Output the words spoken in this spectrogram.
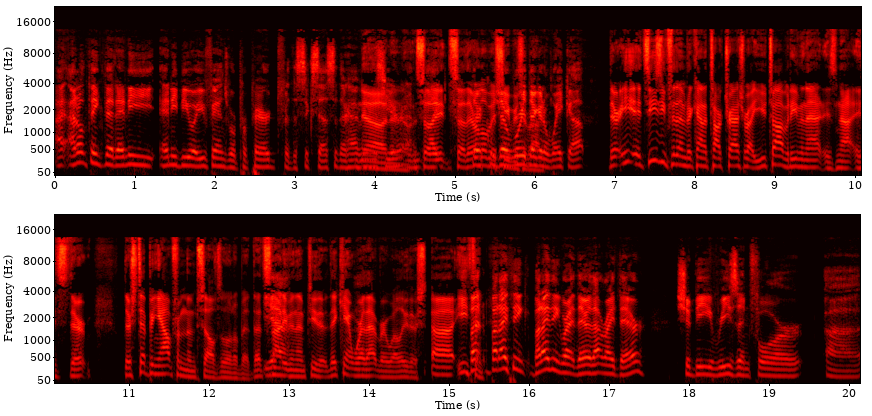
I, I don't think that any any BYU fans were prepared for the success that they're having No, this year. no. And So like, they- so they're a little bit they're worried they're going to wake up. They're, it's easy for them to kind of talk trash about Utah, but even that is not. It's they're they're stepping out from themselves a little bit. That's not even them either. They can't wear that very well either. Uh, Ethan, But but I think but I think right there that right there should be reason for uh,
